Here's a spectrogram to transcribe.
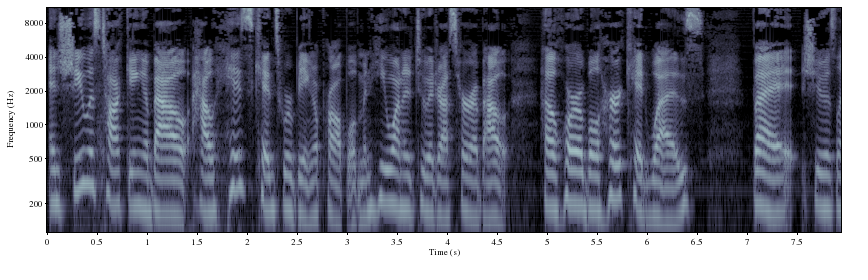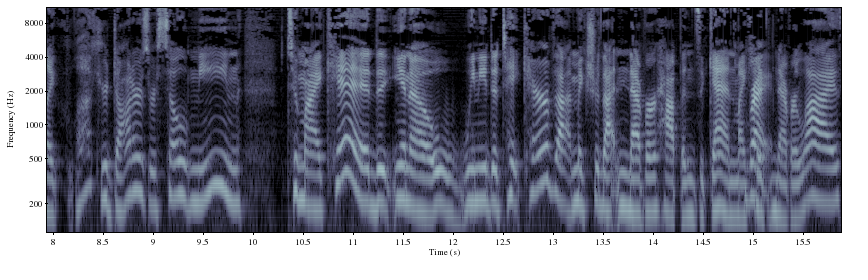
And she was talking about how his kids were being a problem and he wanted to address her about how horrible her kid was. But she was like, "Look, your daughters were so mean to my kid. You know, we need to take care of that and make sure that never happens again. My Right. kid never lies."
